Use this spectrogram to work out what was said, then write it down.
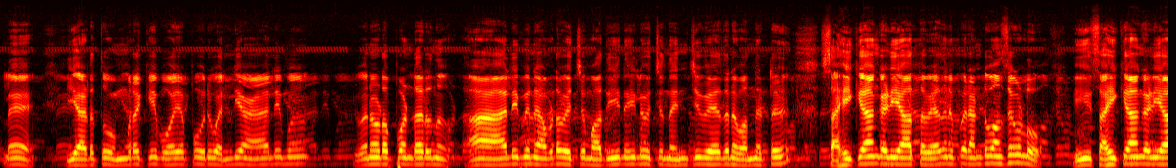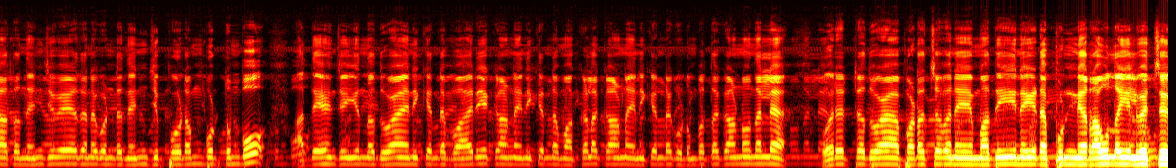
അല്ലേ? ഈ അടുത്ത് ഉമ്രയ്ക്ക് പോയപ്പോൾ ഒരു വലിയ ആലിമ് ഇവനോടൊപ്പം ഉണ്ടായിരുന്നു. ആ ആലിമിന് അവിടെ വെച്ച് മദീനയിൽ വെച്ച് നെഞ്ചുവേദന വന്നിട്ട് സഹിക്കാൻ കഴിയാത്ത വേദന ഇപ്പൊ രണ്ടു മാസമേ ഉള്ളൂ. ഈ സഹിക്കാൻ കഴിയാത്ത നെഞ്ചുവേദന കൊണ്ട് നെഞ്ച് പുടം പൊട്ടുമ്പോൾ അദ്ദേഹം ചെയ്യുന്ന ദ്വാ എനിക്ക് എന്റെ ഭാര്യയെ കാണണം എനിക്ക് മക്കളെ കാണണം എനിക്ക് കുടുംബത്തെ കാണണമെന്നല്ല. ഒരൊറ്റ ദ്വാ പടച്ചവനെ മദീനയുടെ പുണ്യ റൗലയിൽ വെച്ച്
